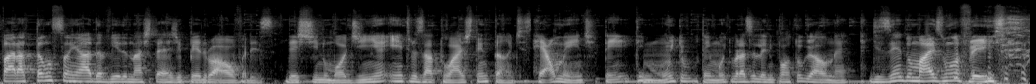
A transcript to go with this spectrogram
Para a tão sonhada vida nas terras de Pedro Álvares, destino modinha entre os atuais tentantes. Realmente, tem, tem, muito, tem muito brasileiro em Portugal, né? Dizendo mais uma vez.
